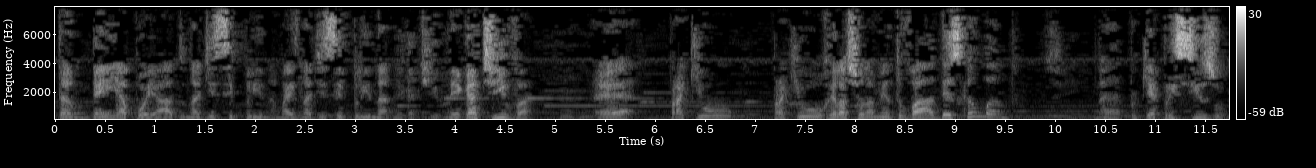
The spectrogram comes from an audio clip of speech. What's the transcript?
também apoiado na disciplina, mas na disciplina Negativo. negativa, é para que o para que o relacionamento vá descambando Sim. né? Porque é preciso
